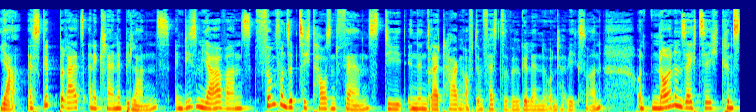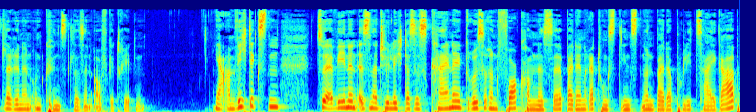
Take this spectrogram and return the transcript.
Ja, es gibt bereits eine kleine Bilanz. In diesem Jahr waren es 75.000 Fans, die in den drei Tagen auf dem Festivalgelände unterwegs waren und 69 Künstlerinnen und Künstler sind aufgetreten. Ja, am wichtigsten zu erwähnen ist natürlich, dass es keine größeren Vorkommnisse bei den Rettungsdiensten und bei der Polizei gab.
